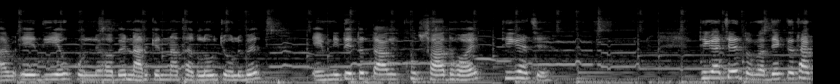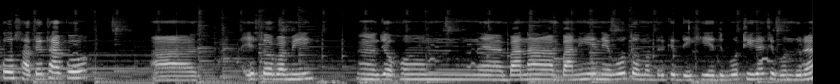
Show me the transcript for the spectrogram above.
আর এ দিয়েও করলে হবে। নারকেল না থাকলেও চলবে। এমনিতে তো তাল খুব স্বাদ হয়, ঠিক আছে? ঠিক আছে, তোমরা দেখতে থাকো, সাথে থাকো। আর এসব আমি যখন বানা, বানিয়ে নেব, তোমাদেরকে দেখিয়ে দেবো, ঠিক আছে বন্ধুরা?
